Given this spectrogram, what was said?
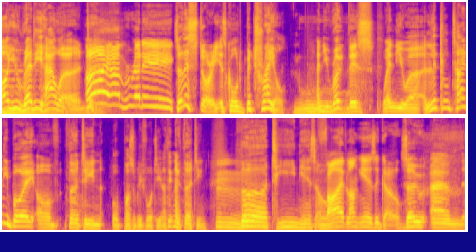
Are you ready, Howard? I am ready. So, this story is called Betrayal. And you wrote this when you were a little tiny boy of 13 or possibly 14. I think, no, 13. 13 years old. Five long years ago. So, um, uh,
